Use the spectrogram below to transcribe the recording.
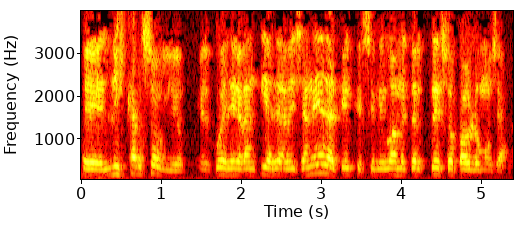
eh, Luis Carzoglio, el juez de garantías de Avellaneda, aquel que se negó a meter preso a Pablo Moyano.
